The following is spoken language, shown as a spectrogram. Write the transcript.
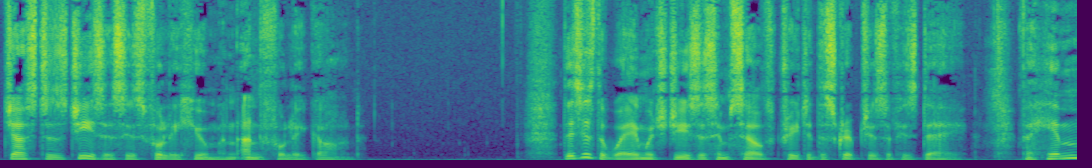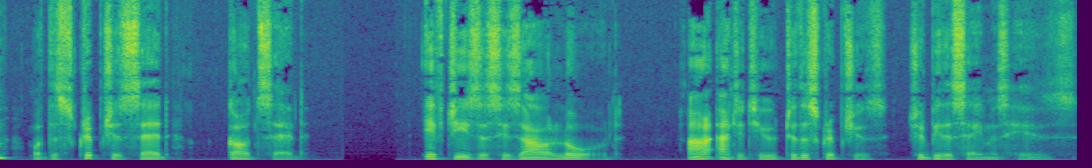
just as Jesus is fully human and fully God. This is the way in which Jesus himself treated the scriptures of his day. For him, what the scriptures said, God said. If Jesus is our Lord, our attitude to the scriptures should be the same as his.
